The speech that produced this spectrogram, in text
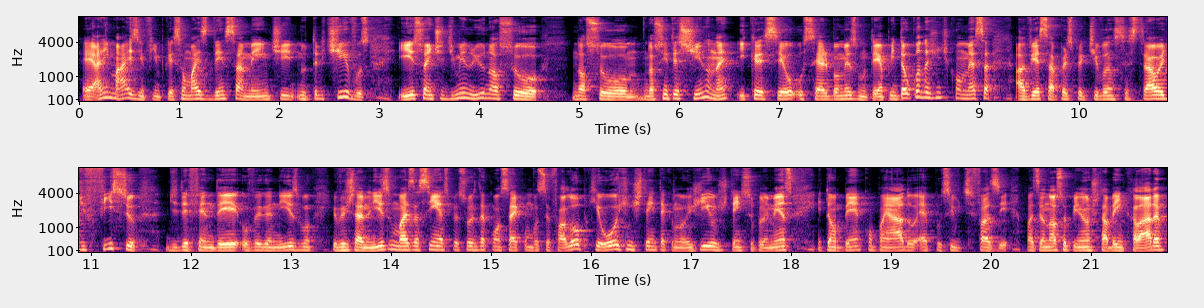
é, animais, enfim, porque são mais densamente nutritivos. E isso a gente diminuiu o nosso nosso, nosso intestino, né? E cresceu o cérebro ao mesmo tempo. Então, quando a gente começa a ver essa perspectiva ancestral, é difícil de defender o veganismo e o vegetarianismo, mas assim, as pessoas ainda conseguem, como você falou, porque hoje a gente tem tecnologia, hoje tem suplementos, então, bem acompanhado é possível de se fazer. Mas a nossa opinião está bem clara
